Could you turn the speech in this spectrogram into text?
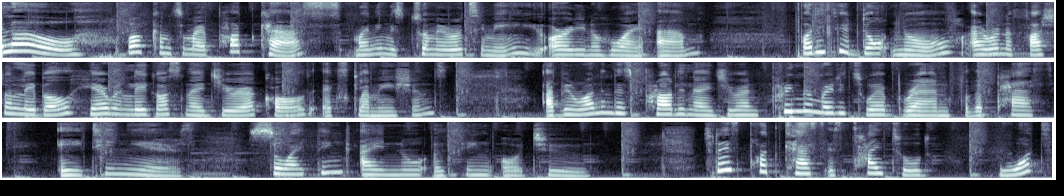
Hello, welcome to my podcast. My name is Tomi Rotimi. You already know who I am. But if you don't know, I run a fashion label here in Lagos, Nigeria called Exclamations. I've been running this proudly Nigerian premium ready to wear brand for the past 18 years. So I think I know a thing or two. Today's podcast is titled What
